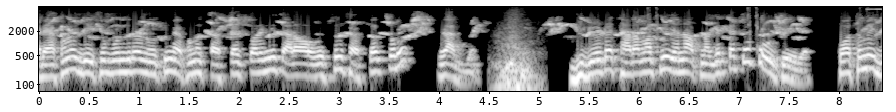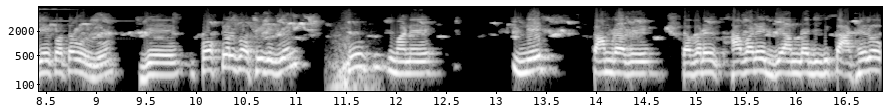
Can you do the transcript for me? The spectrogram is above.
আর এখনও যেসব বন্ধুরা নতুন, এখনও সাবস্ক্রাইব করেনি, তারা অবশ্যই সাবস্ক্রাইব করে রাখবেন। ভিডিওটা ছাড়া মাত্রই যেন আপনাদের কাছে পৌঁছে যায়। প্রথমে যে কথা বলব, যে ককটেল পাখি দেখবেন, খুব মানে নেট কামড়াবে। তারপরে খাবারের যে আমরা যদি কাঠেরও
